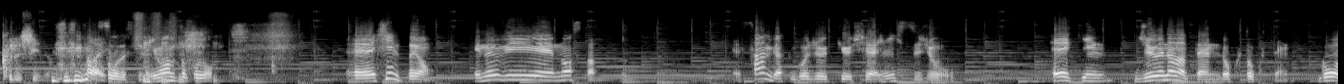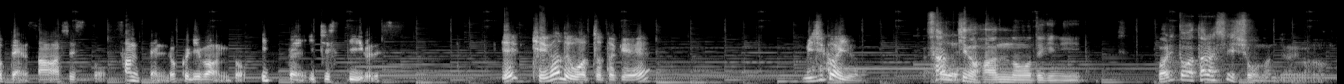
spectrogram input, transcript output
苦しいな。そうですね。今のところ。えーヒント4。NBA のスタッツ。えー359試合に出場。平均17.6得点、5.3アシスト、3.6リバウンド、1.1スティールです。え怪我で終わっちゃったっけ短いよね。さっきの反応的に、割と新しい賞なんじゃないかな。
